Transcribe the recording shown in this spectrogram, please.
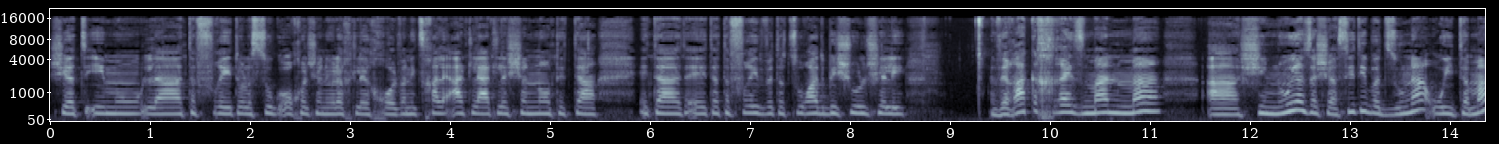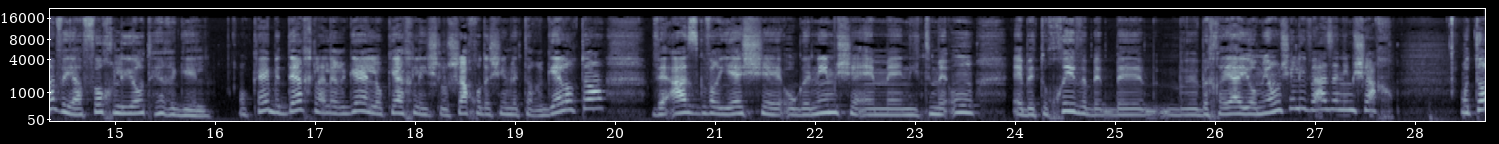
שיתאימו לתפריט או לסוג אוכל שאני הולכת לאכול, ואני צריכה לאט לאט לשנות את, ה, את, ה, את התפריט ואת הצורת בישול שלי. ורק אחרי זמן מה, השינוי הזה שעשיתי בתזונה, הוא ייטמע ויהפוך להיות הרגל. אוקיי? בדרך כלל הרגל לוקח לי שלושה חודשים לתרגל אותו, ואז כבר יש אה, עוגנים שהם אה, נטמעו אה, בתוכי ובחיי היום-יום שלי, ואז זה נמשך. אותו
